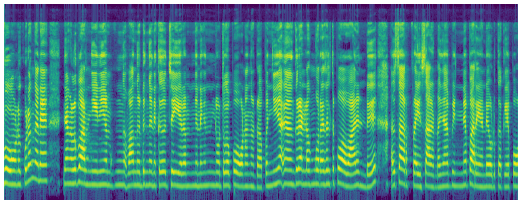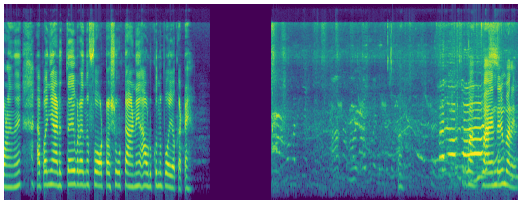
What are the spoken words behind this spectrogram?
ഫോണിൽ കൂടെ ഇങ്ങനെ ഞങ്ങൾ പറഞ്ഞു ഇനി നമുക്ക് വന്നിട്ട് ഇങ്ങനെയൊക്കെ ചെയ്യണം. ഇങ്ങനെ ഇങ്ങോട്ടൊക്കെ പോകണം എന്നുണ്ടോ അപ്പം ഇനി ഞങ്ങൾക്ക് രണ്ടാൾക്കും കുറേ സ്ഥലത്ത് പോകാനുണ്ട് അത് സർപ്രൈസ് ആണ് ഞാൻ പിന്നെ പറയണ്ടേ അവിടേക്കൊക്കെ പോകണമെന്ന് അപ്പം ഇനി അടുത്ത് ഇവിടെ നിന്ന് ഫോട്ടോഷൂട്ടാണ് അവിടേക്കൊന്ന് പോയോക്കട്ടെ. എന്തെങ്കിലും പറയാം.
